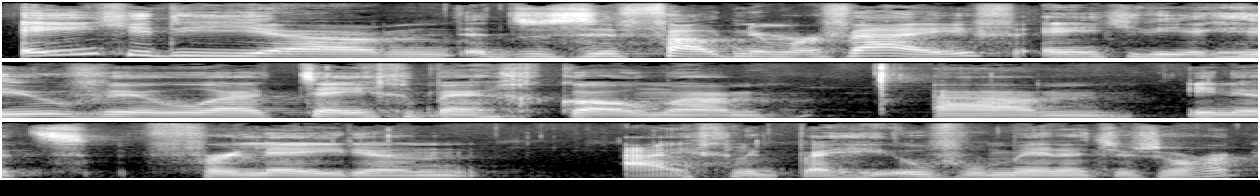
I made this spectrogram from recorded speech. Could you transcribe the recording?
Eentje die, um, is fout nummer vijf, eentje die ik heel veel uh, tegen ben gekomen um, in het verleden, eigenlijk bij heel veel managers hoor,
